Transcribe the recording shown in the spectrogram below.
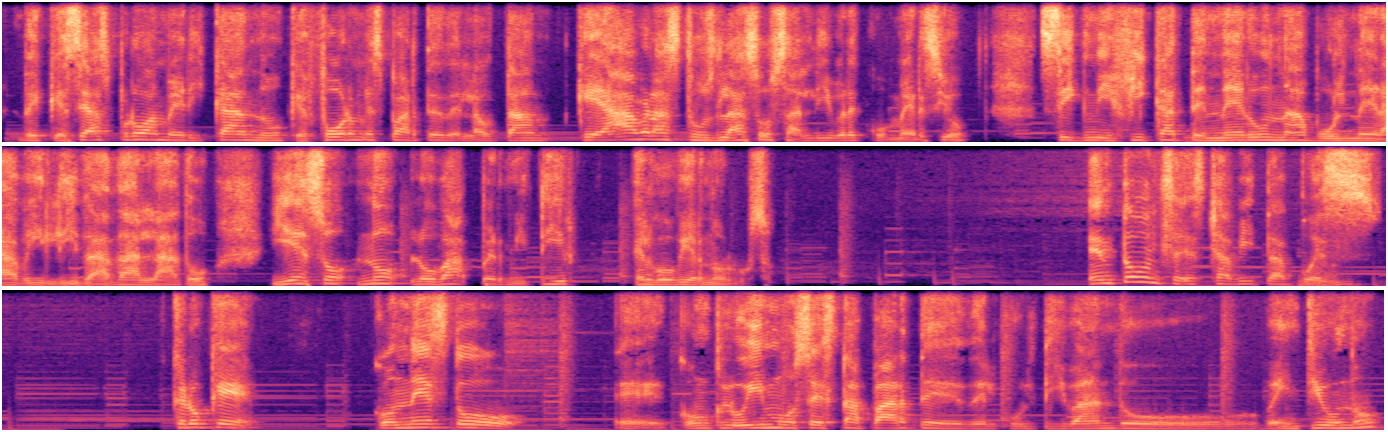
de que seas proamericano, que formes parte de la OTAN, que abras tus lazos al libre comercio, significa tener una vulnerabilidad al lado y eso no lo va a permitir el gobierno ruso. Entonces, Chavita, pues creo que con esto eh, concluimos esta parte del cultivando 21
